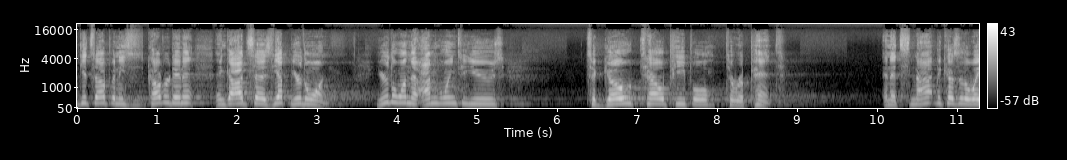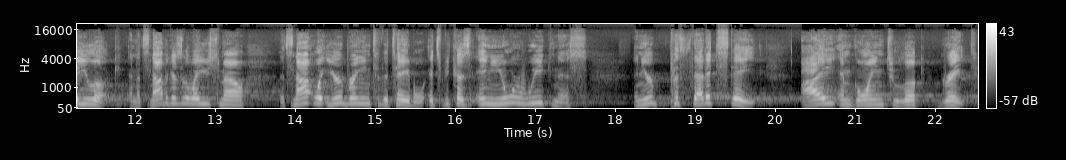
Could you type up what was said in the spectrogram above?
gets up and he's covered in it, and God says, Yep, you're the one. You're the one that I'm going to use to go tell people to repent. And it's not because of the way you look, and it's not because of the way you smell. It's not what you're bringing to the table. It's because in your weakness, in your pathetic state, I am going to look great.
